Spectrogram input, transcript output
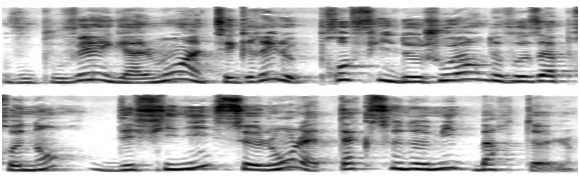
vous pouvez également intégrer le profil de joueur de vos apprenants défini selon la taxonomie de Bartle.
